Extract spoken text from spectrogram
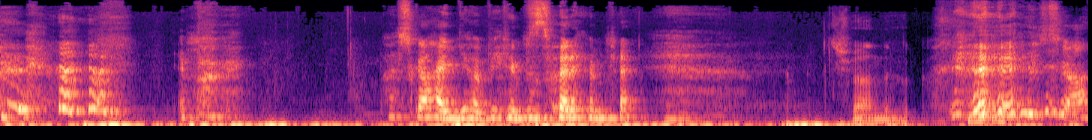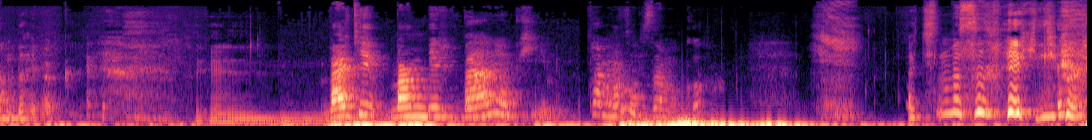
Başka hangi haberimiz var Emre? Şu anda yok. Şu anda yok. Belki ben bir... Ben okuyayım. Tamam Gizem oku. Açılmasını bekliyorum.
